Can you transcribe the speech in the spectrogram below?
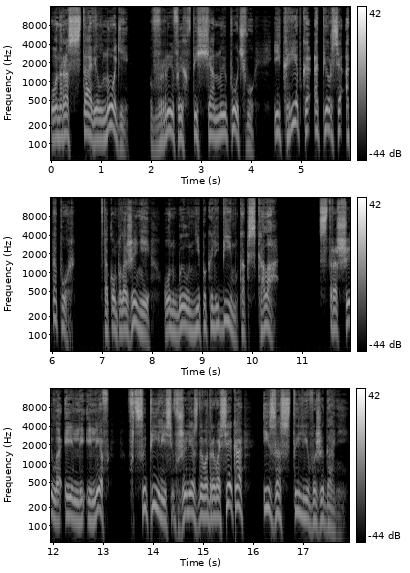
Он расставил ноги, врыв их в песчаную почву, и крепко оперся о топор. В таком положении он был непоколебим, как скала. Страшила Элли и Лев вцепились в железного дровосека и застыли в ожидании.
